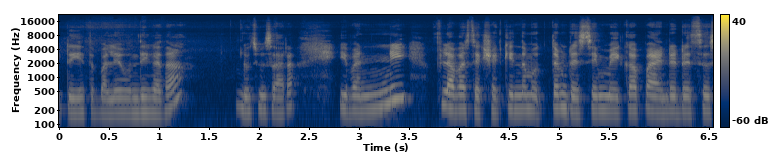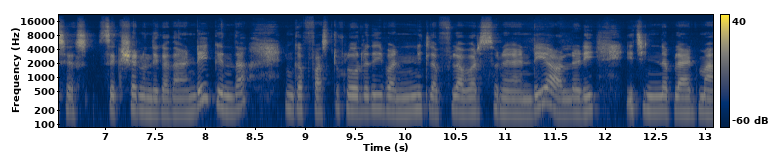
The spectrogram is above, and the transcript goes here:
ఇటు అయితే భలే ఉంది కదా. ఇగో చూసారా? ఇవన్నీ ఫ్లవర్ సెక్షన్ కింద మొత్తం dressing makeup and dress section ఉంది కదా అండి. కింద ఇంకా ఫస్ట్ ఫ్లోర్లో అయితే ఇవన్నీ ఇట్లా ఫ్లవర్స్ ఉన్నాయండి. ఆల్రెడీ ఈ చిన్న ప్లాంట్ మా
